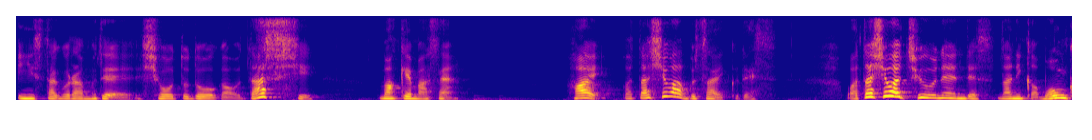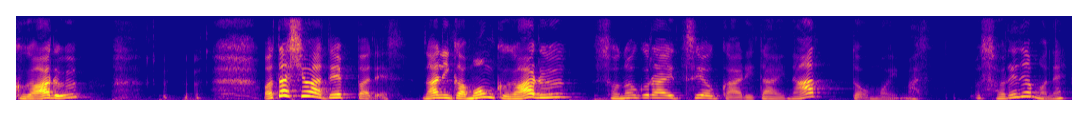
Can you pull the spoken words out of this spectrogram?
インスタグラムでショート動画を出すし、負けません。はい、私はブサイクです。私は中年です。何か文句がある？私は出っ歯です。何か文句がある？そのぐらい強くありたいなと思います。それでもね、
